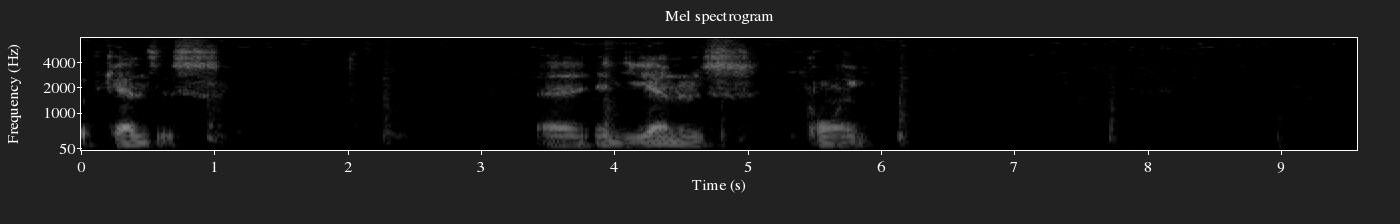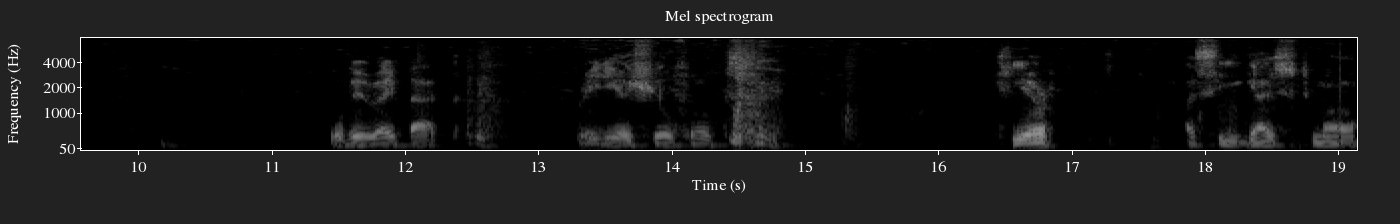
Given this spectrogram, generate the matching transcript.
Of Kansas and Indiana's coin. We'll be right back radio show, folks. Here, I'll see you guys tomorrow.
